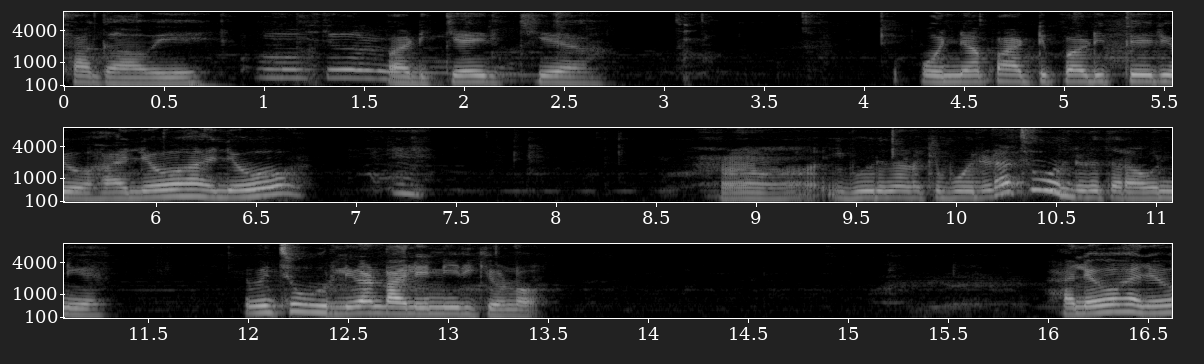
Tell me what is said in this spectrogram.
സഖാവേ പഠിക്കാതിരിക്കുക പൊന്നാ പാട്ടി പാടി തരുമോ ഹലോ ഹലോ. ആ ഇവർ നടക്കി പോലെടാ ചൂരിലെടുത്തറ പൊന്നിയെ ഇവൻ ചൂരിൽ കണ്ടാലേ ഇനി ഇരിക്കുള്ളൂ. Hello hello.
